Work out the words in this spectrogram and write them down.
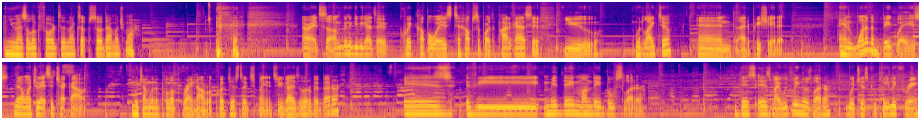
And you guys will look forward to the next episode that much more. All right, so I'm going to give you guys a quick couple ways to help support the podcast if you would like to. And I'd appreciate it. And one of the big ways that I want you guys to check out, which I'm going to pull up right now, real quick, just to explain it to you guys a little bit better, is the Midday Monday Boost Letter. This is my weekly newsletter, which is completely free,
